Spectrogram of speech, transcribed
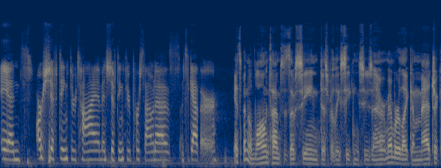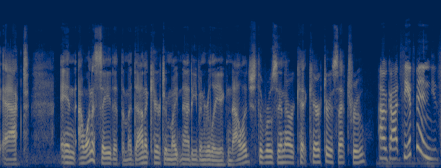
and are shifting through time and shifting through personas together. It's been a long time since I've seen Desperately Seeking Susan. I remember like a magic act. And I want to say that the Madonna character might not even really acknowledge the Rosanna Arquette character. Is that true? Oh God! See, it's been it's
